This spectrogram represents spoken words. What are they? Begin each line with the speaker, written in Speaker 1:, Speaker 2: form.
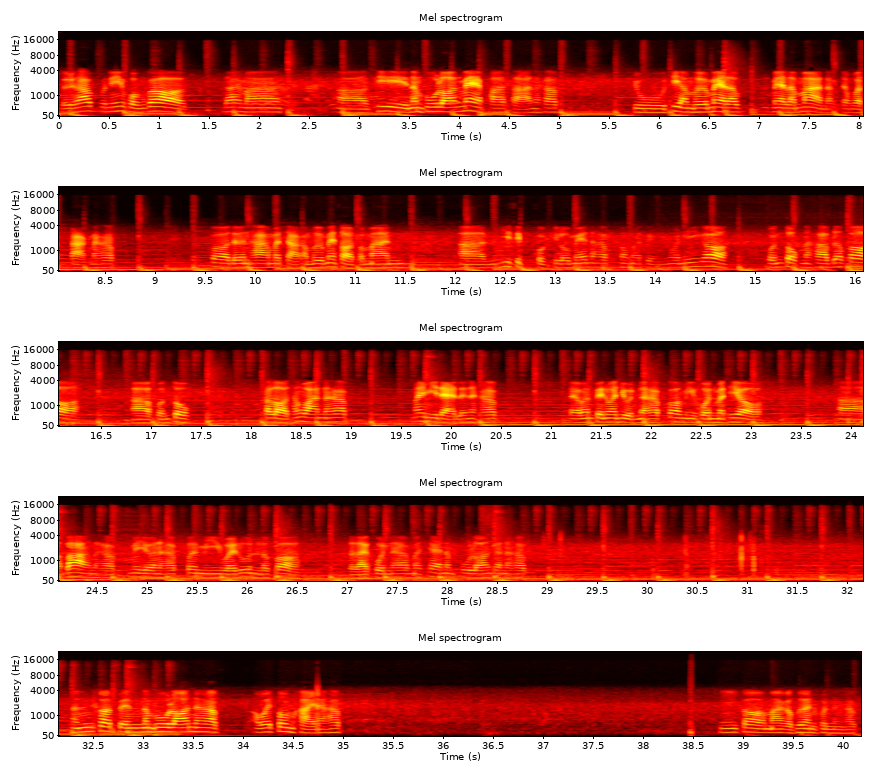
Speaker 1: สวัสดีครับ วันนี้ผมก็ได้มาที่น้ำพุร้อนแม่ภาษานะครับ อยู่ที่อำเภอแม่ละแม่ละมาดนะครับจังหวัดตากนะครับ ก็เดินทางมาจากอำเภอแม่สอดประมาณ 20 กว่ากิโลเมตรนะครับ ก็มาถึงวันนี้ก็ฝนตกนะครับ แล้วก็ฝนตกตลอดทั้งวันนะครับ ไม่มีแดดเลยนะครับ แต่มันเป็นวันหยุดนะครับ ก็มีคนมาเที่ยวบ้างนะครับ ไม่เยอะนะครับ ก็มีวัยรุ่นแล้วก็หลายคนนะครับมาแช่น้ำพุร้อนกันนะครับ อันนี้ก็เป็นน้ำพุร้อนนะครับ เอาไว้ต้มไข่นะครับ นี่ก็มากับเพื่อนคนหนึ่งครับ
